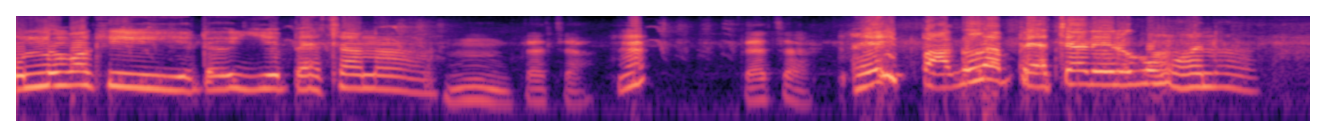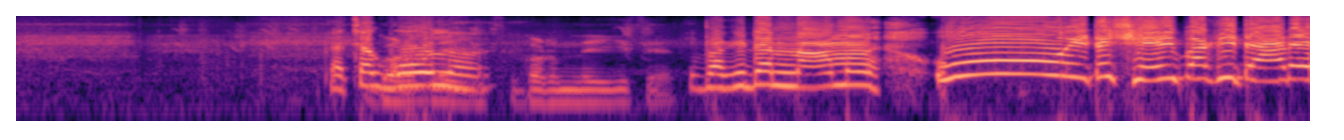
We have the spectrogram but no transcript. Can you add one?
অন্য পাখি এটা ইয়ে পেঁচা না। হুম পেঁচা। হুম? পেঁচা। এই পাগলা পেঁচার এরকম হয় না। পেঁচা গোল হয়। গরম লেগে গেছে। এই পাখিটার নাম ও এটা সেই পাখিটা আরে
